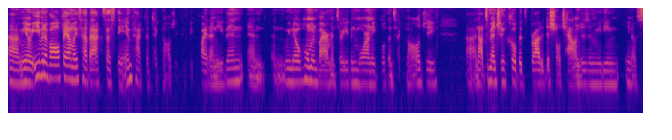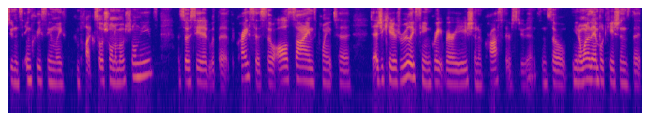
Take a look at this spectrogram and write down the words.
um, you know, even if all families have access, the impact of technology could be quite uneven. And, and we know home environments are even more unequal than technology. Uh, not to mention COVID's brought additional challenges in meeting, you know, students' increasingly complex social and emotional needs associated with the, the crisis. So all signs point to, to educators really seeing great variation across their students. And so, you know, one of the implications that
